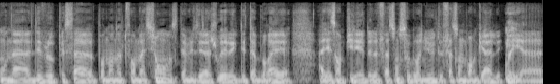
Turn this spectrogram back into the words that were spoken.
on a développé ça euh, pendant notre formation. On s'est amusé à jouer avec des tabourets, à les empiler de façon saugrenue, de façon bancale, Oui. et, euh,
